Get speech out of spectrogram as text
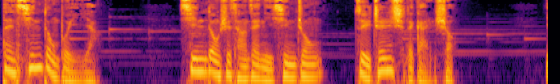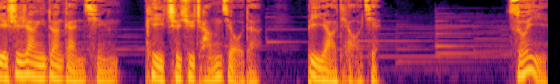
但心动不一样，心动是藏在你心中最真实的感受，也是让一段感情可以持续长久的必要条件。所以。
